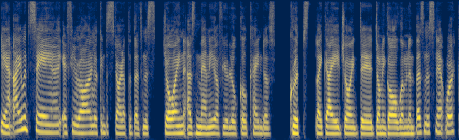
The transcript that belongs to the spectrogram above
Yeah, I would say if you are looking to start up a business, join as many of your local kind of groups. Like I joined the Donegal Women in Business Network.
